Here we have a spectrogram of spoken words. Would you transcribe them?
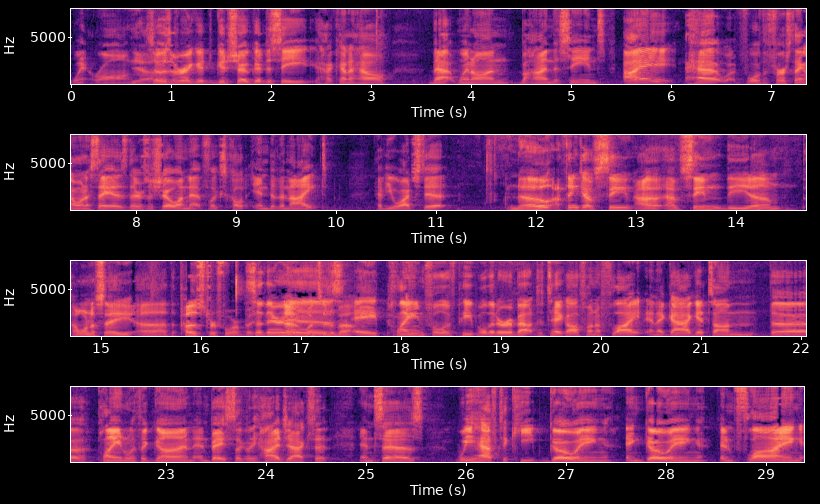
went wrong. Yeah. So it was a very good good show. Good to see how, kind of how that went on behind the scenes. I have well the first thing I want to say is there's a show on Netflix called Into the Night. Have you watched it? No, I think I've seen. Uh, I've seen the. Um, I want to say uh, the poster for it, but So there is no, what's it about? a plane full of people that are about to take off on a flight, and a guy gets on the plane with a gun and basically hijacks it and says, "We have to keep going and going and flying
